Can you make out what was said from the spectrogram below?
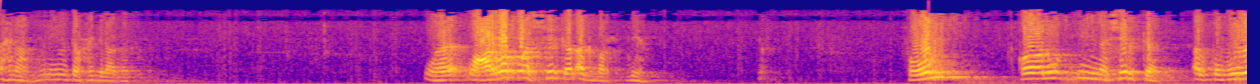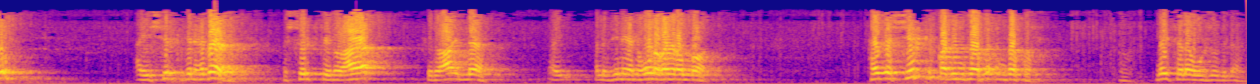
نعم من توحيد العباد وعرفوا الشرك الأكبر بها. فهم قالوا إن شرك القبور أي الشرك في العبادة الشرك في دعاء في دعاء الله أي الذين يدعون غير الله. هذا الشرك قد اندثر ليس له وجود الآن.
